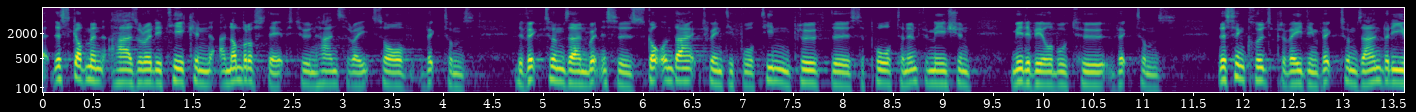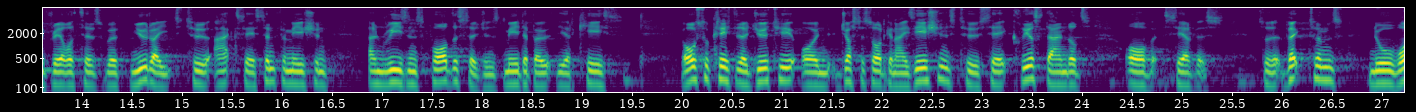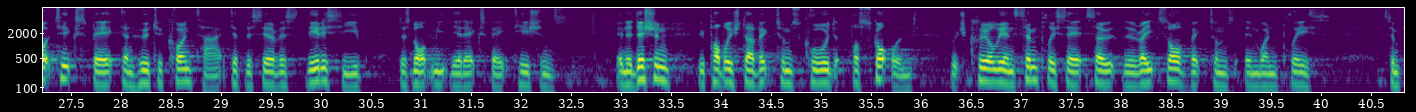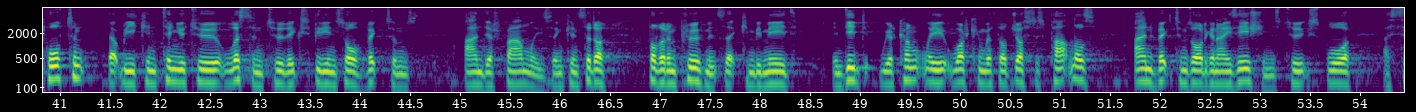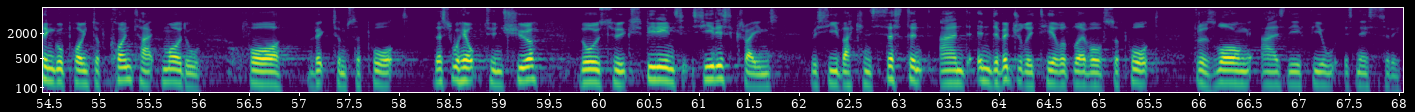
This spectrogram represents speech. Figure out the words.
Uh, this government has already taken a number of steps to enhance the rights of victims. The Victims and Witnesses Scotland Act 2014 improved the support and information made available to victims. This includes providing victims and bereaved relatives with new rights to access information and reasons for decisions made about their case. It also created a duty on justice organisations to set clear standards of service so that victims know what to expect and who to contact if the service they receive does not meet their expectations. In addition, we published a Victims Code for Scotland, which clearly and simply sets out the rights of victims in one place. It's important that we continue to listen to the experience of victims and their families and consider further improvements that can be made. Indeed, we are currently working with our justice partners and victims' organisations to explore a single point of contact model for victim support. This will help to ensure those who experience serious crimes receive a consistent and individually tailored level of support for as long as they feel is necessary.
